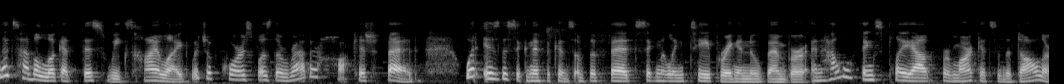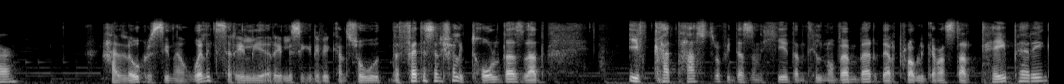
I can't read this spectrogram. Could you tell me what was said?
let's have a look at this week's highlight, which of course was the rather hawkish Fed. What is the significance of the Fed signaling tapering in November, and how will things play out for markets in the dollar? Hello, Christina. Well, it's really, really significant. So the Fed essentially told us that if catastrophe doesn't hit until November, they're probably going to start tapering.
